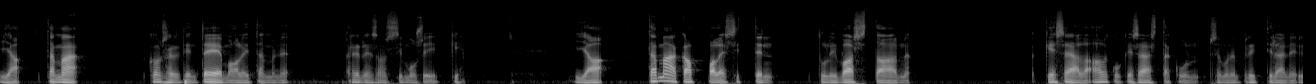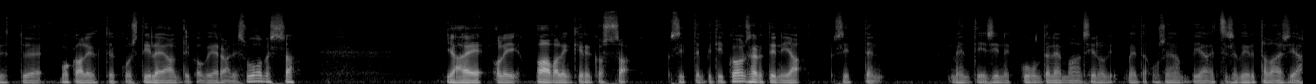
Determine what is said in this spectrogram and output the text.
Ja tämä konsertin teema oli tämmöinen renesanssimusiikki. Ja tämä kappale sitten tuli vastaan kesällä, alkukesästä, kun semmoinen brittiläinen yhtye, vokaaliyhtye kuin Stile Antiko vieraili Suomessa. Ja he oli Paavalin kirkossa, sitten piti konsertin ja sitten mentiin sinne kuuntelemaan. Siellä oli meitä useampia itse asiassa virtalaisia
